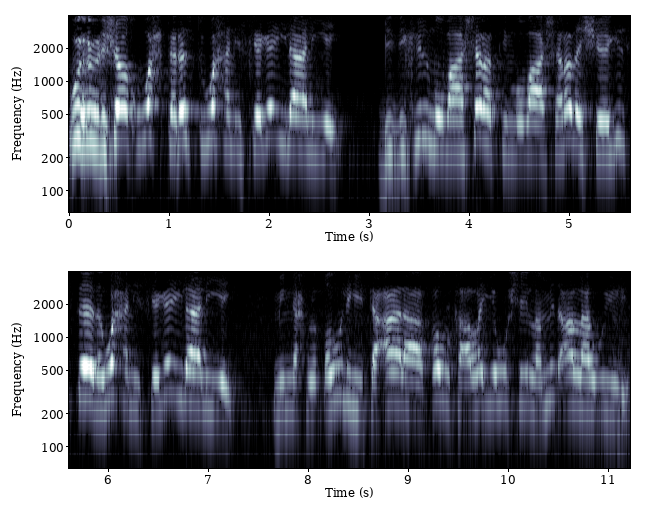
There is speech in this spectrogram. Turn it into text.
wuxuu yidhi sheekhu wax tarastu waxaan iskaga ilaaliyey. Bidikri lmubaasharati mubaasharada sheegisteeda waxaan iskaga ilaaliyey. Min naxwi qowlihi tacaala qowlka alla iyo wixii la mid allah uu yidhi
